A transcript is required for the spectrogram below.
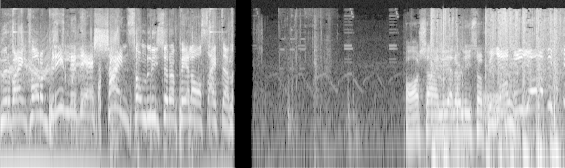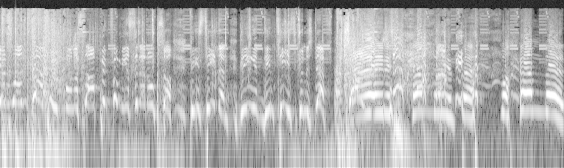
Nu är det bara en kvar och Brilly, det är Shine som lyser upp hela A-sajten. Ja, Shine, nu gäller det att lysa upp igen. Nu gör han vilken one-tap! Utmanar Sapik får med sig den också. Finns tiden? Det är, ingen, det är en 10 sekunders death. Nej, det händer inte! Vad händer?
